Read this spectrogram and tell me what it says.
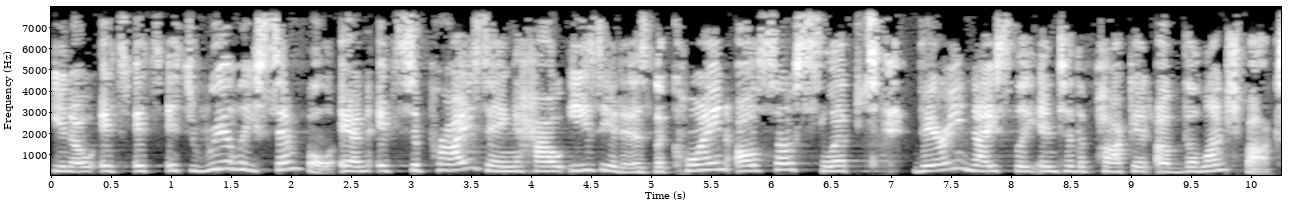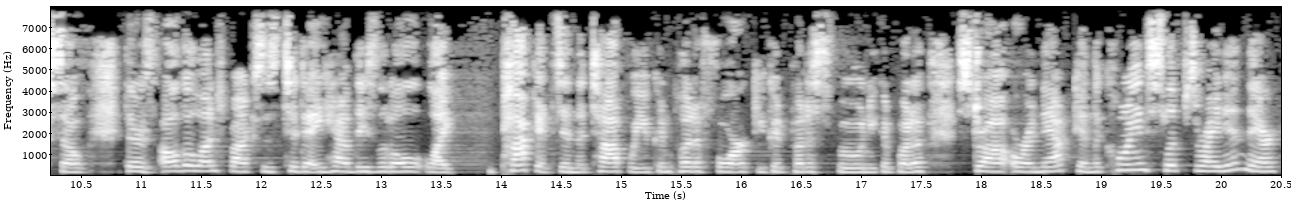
You know, it's it's it's really simple and it's surprising how easy it is. The coin also slipped very nicely into the pocket of the lunchbox. So there's all the lunchboxes today have these little like pockets in the top where you can put a fork, you could put a spoon, you could put a straw or a napkin. The coin slips right in there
